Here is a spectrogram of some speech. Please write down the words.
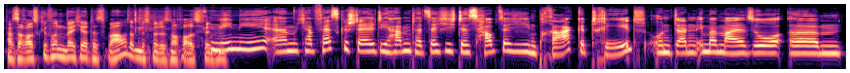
Hast du rausgefunden, welcher das war oder müssen wir das noch rausfinden? Nee, nee, ähm, ich habe festgestellt, die haben tatsächlich das hauptsächlich in Prag gedreht und dann immer mal so ähm,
